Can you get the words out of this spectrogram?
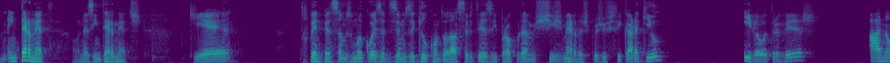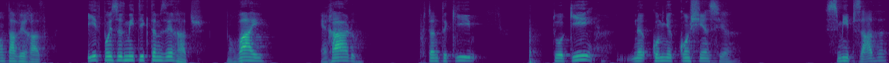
na internet ou nas internets. Que é de repente pensamos uma coisa, dizemos aquilo com toda a certeza e procuramos X merdas para justificar aquilo, e da outra vez, ah, não, estava errado. E depois admitir que estamos errados. Não vai. É raro. Portanto, aqui, estou aqui na- com a minha consciência semi-pesada,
